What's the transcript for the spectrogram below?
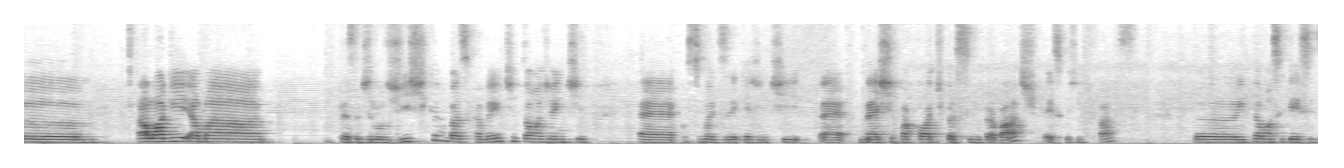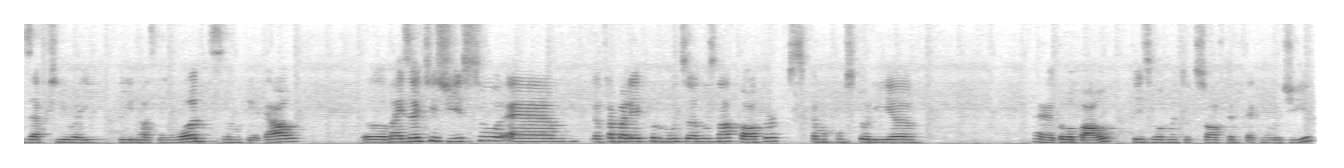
Um, a Log é uma empresa de logística, basicamente. Então a gente é, costuma dizer que a gente é, mexe pacote para cima e para baixo, é isso que a gente faz. Uh, então aceitei esse desafio aí não faz nenhum ano, sendo muito legal. Uh, mas antes disso, é, eu trabalhei por muitos anos na ThoughtWorks, que é uma consultoria é, global de desenvolvimento de software e tecnologia,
